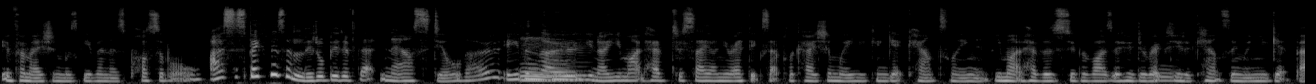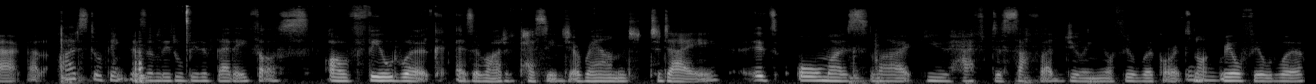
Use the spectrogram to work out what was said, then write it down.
information was given as possible. I suspect there's a little bit of that now still though, even Mm. though, you know, you might have to say on your ethics application where you can get counselling and you might have a supervisor who directs you to counselling when you get back. But I still think there's a little bit of that ethos of fieldwork as a rite of passage around today. It's almost like you have to suffer during your fieldwork or it's not real fieldwork.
